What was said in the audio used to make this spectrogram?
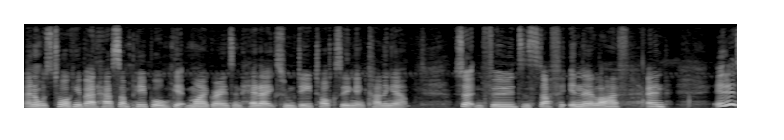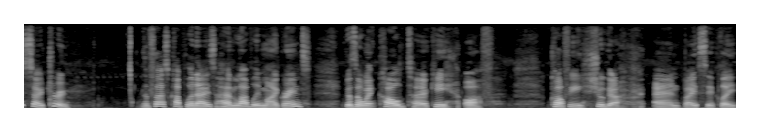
and it was talking about how some people get migraines and headaches from detoxing and cutting out certain foods and stuff in their life. And it is so true. The first couple of days I had lovely migraines because I went cold turkey off coffee, sugar, and basically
